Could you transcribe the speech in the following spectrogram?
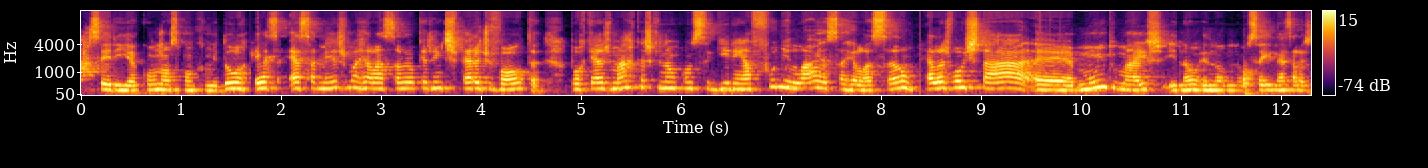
parceria com o nosso consumidor, essa mesma relação é o que a gente espera de volta, porque as marcas que não conseguirem afunilar essa relação, elas vão estar é, muito mais, e não, não, não sei né, se elas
